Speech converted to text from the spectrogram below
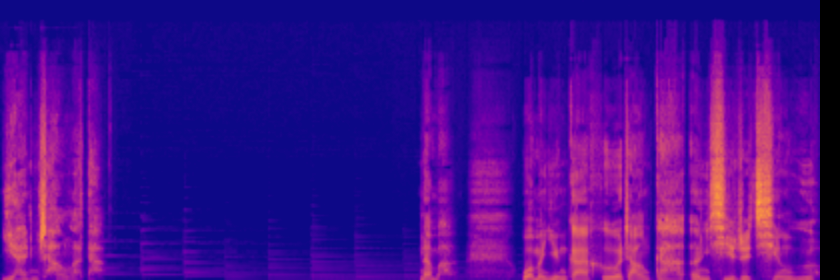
延长了它。那么，我们应该合掌感恩昔日情恶，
